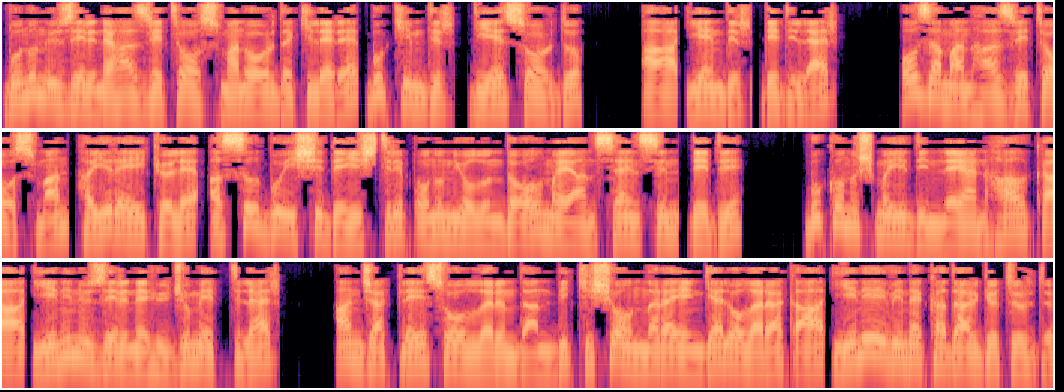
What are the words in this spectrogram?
Bunun üzerine Hazreti Osman oradakilere, bu kimdir, diye sordu. A, yendir, dediler. O zaman Hazreti Osman, hayır ey köle, asıl bu işi değiştirip onun yolunda olmayan sensin, dedi. Bu konuşmayı dinleyen halk A, yenin üzerine hücum ettiler. Ancak Leysoğullarından bir kişi onlara engel olarak A, yeni evine kadar götürdü.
